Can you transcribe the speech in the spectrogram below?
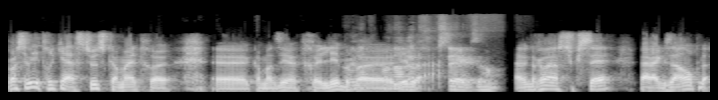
recevez des trucs et astuces, comment être comment dire, être libre. Un libre succès, exemple. Un succès, par exemple,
